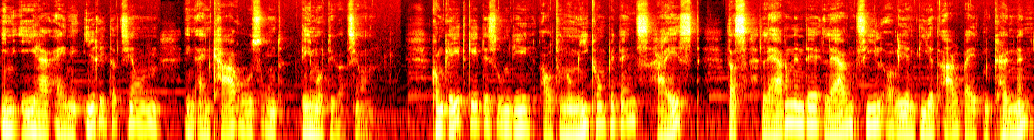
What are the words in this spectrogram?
in eher eine Irritation, in ein Chaos und Demotivation. Konkret geht es um die Autonomiekompetenz, heißt, dass Lernende lernzielorientiert arbeiten können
